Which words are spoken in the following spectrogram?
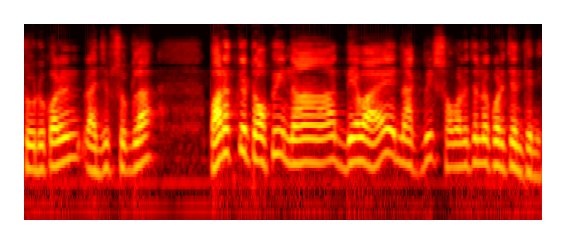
শুরু করেন রাজীব শুক্লা। ভারতকে ট্রফি না দেওয়ায় নাকবির সমালোচনা করেছেন তিনি।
